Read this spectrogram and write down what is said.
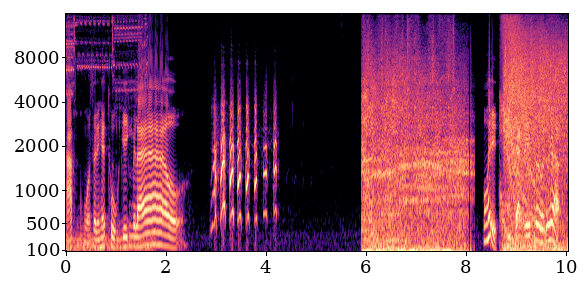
ฮักหัวเซนเฮดถูกยิงไปแล้วโอ้ยมีแสงเลเซอร์ด้วยอะ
